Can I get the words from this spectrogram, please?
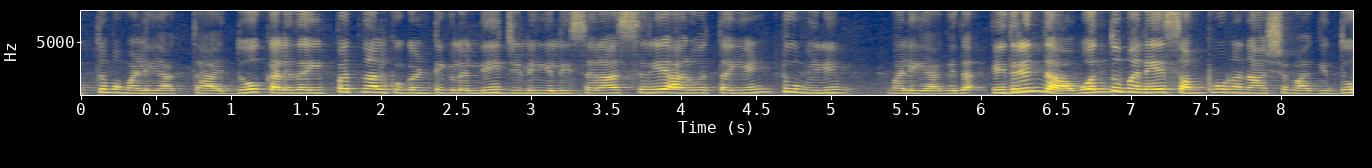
ಉತ್ತಮ ಮಳೆಯಾಗ್ತಾ ಇದ್ದು, ಕಳೆದ ಇಪ್ಪತ್ನಾಲ್ಕು ಗಂಟೆಗಳಲ್ಲಿ ಜಿಲ್ಲೆಯಲ್ಲಿ ಸರಾಸರಿ ಅರವತ್ತ ಎಂಟು ಮಿಲಿ ಮಳೆಯಾಗಿದೆ. ಇದರಿಂದ ಒಂದು ಮನೆ ಸಂಪೂರ್ಣ ನಾಶವಾಗಿದ್ದು,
